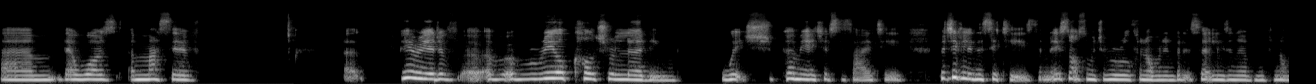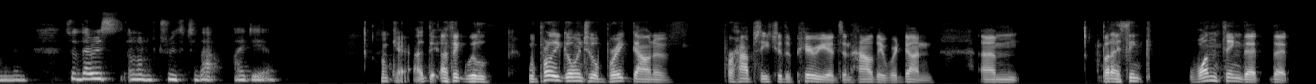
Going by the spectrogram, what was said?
um, there was a massive uh, period of, of, of, real cultural learning which permeated society, particularly in the cities. I mean, it's not so much a rural phenomenon, but it certainly is an urban phenomenon. So there is a lot of truth to that idea. Okay, I, th- I think we'll we'll probably go into a breakdown of perhaps each of the periods and how they were done. Um, but I think one thing that that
